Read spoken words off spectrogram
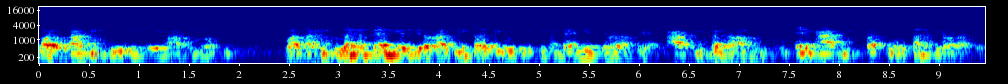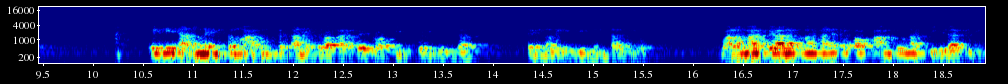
Wa katiku ini ma'akum roki. Wa katiku lan ngenteni ya sira kabeh ingkang diku sing ngenteni ya sira kabeh. Akibat amrikum. Ing akibat urusan sira kabeh. Ini satu ning sama akum sekali sira kabeh roki berjuda sing neliti muntazir. Walau masih alat masanya teko pampunan ilah ini.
